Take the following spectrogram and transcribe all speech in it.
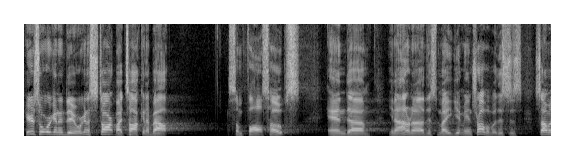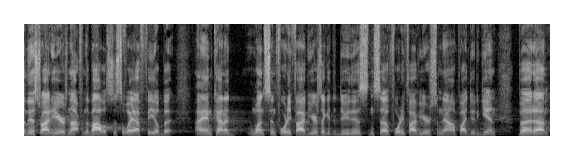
here's what we're going to do we're going to start by talking about some false hopes. And uh, you know, I don't know, this may get me in trouble, but this is some of this right here is not from the Bible. It's just the way I feel. But I am kind of once in 45 years I get to do this, and so 45 years from now I'll probably do it again. But um,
